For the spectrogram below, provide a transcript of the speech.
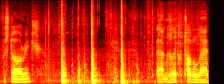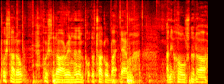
for storage, and there's a little toggle there, push that up, push the door in and then put the toggle back down and it holds the door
